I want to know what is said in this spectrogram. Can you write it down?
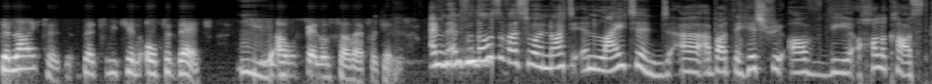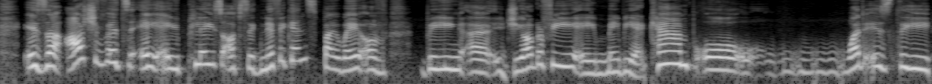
delighted that we can offer that to our fellow South Africans. And, and for those of us who are not enlightened uh, about the history of the Holocaust, is uh, Auschwitz a, a place of significance by way of being a geography, a maybe a camp, or what is the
